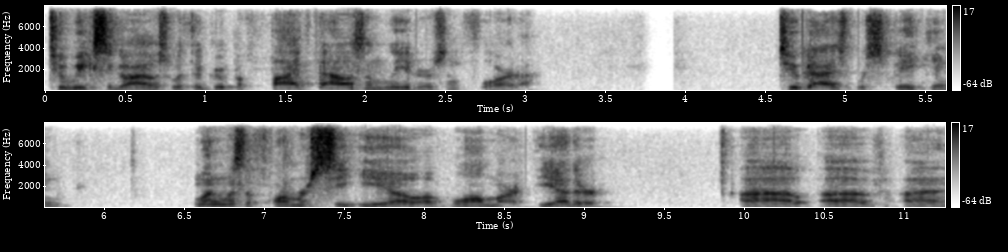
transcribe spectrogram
Two weeks ago, I was with a group of 5,000 leaders in Florida. Two guys were speaking. One was the former CEO of Walmart, the other uh, of uh,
